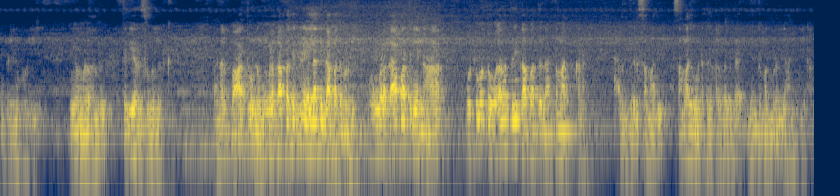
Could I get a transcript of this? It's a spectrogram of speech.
இப்படின்னு போய் உங்களை வந்து தெரியாத சூழ்நிலை இருக்குது அதனால் பார்த்து ஒன்று உங்களை காப்பாற்றிட்டு எல்லாத்தையும் காப்பாற்றப்படுது உங்களை காப்பாற்றினீங்கன்னா ஒட்டுமொத்த உலகத்தையும் காப்பாற்றுறது அர்த்தமாக இருக்கு கணக்கு. அதுக்கு பேர் சமாதி சமாதி ஓட்டத்தில் கலந்துக்கிறத என்று பண்புடன் ஞானி கூறினார்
